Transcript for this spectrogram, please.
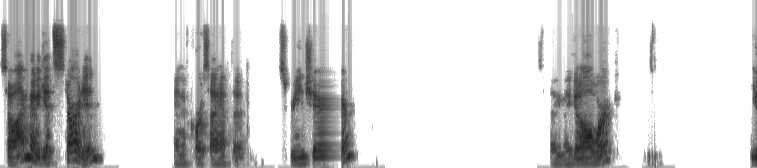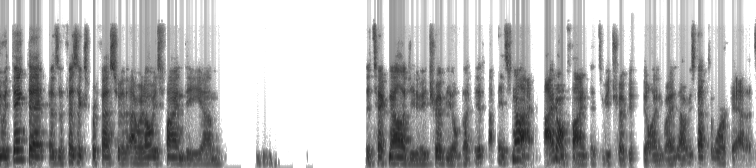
So I'm going to get started. And of course, I have to screen share. So you make it all work. You would think that as a physics professor, I would always find the um, the technology to be trivial, but it, it's not. I don't find it to be trivial anyway. I always have to work at it.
